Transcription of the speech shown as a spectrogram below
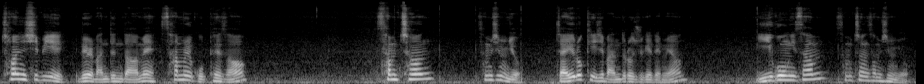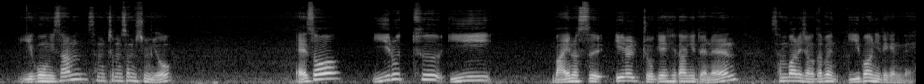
1012를 만든 다음에 3을 곱해서 3036. 자, 이렇게 이제 만들어주게 되면 2023, 3036, 2023, 3036 에서 2루트 2 마이너스 1 쪽에 해당이 되는 3번의 정답은 2번이 되겠네.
